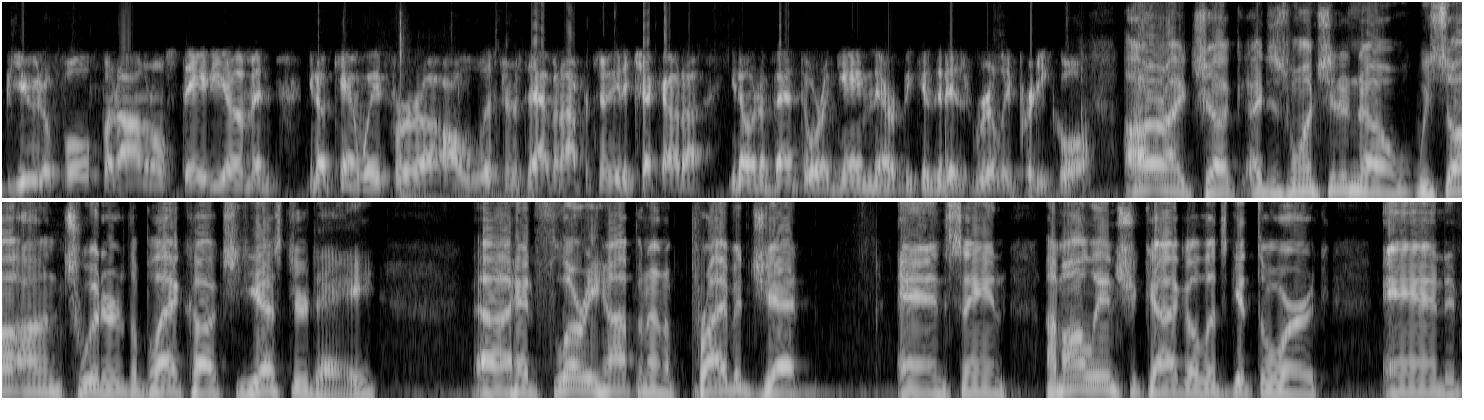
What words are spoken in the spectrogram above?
beautiful, phenomenal stadium, and you know, can't wait for uh, all the listeners to have an opportunity to check out a you know an event or a game there because it is really pretty cool. All right, Chuck. I just want you to know we saw on Twitter the Blackhawks yesterday uh, had Fleury hopping on a private jet and saying, "I'm all in Chicago. Let's get to work." And if,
